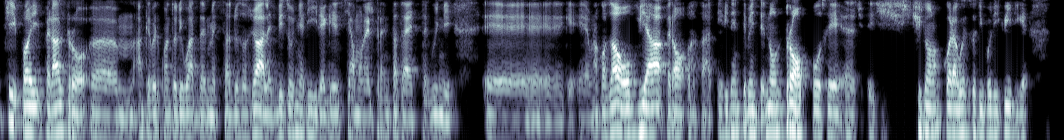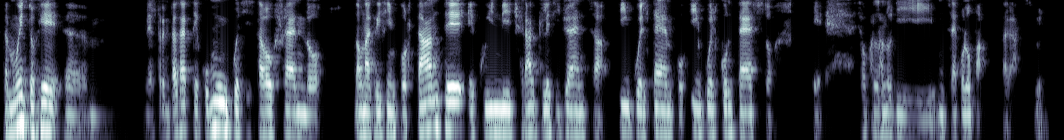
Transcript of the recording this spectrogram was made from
Sì, poi peraltro ehm, anche per quanto riguarda il messaggio sociale bisogna dire che siamo nel 37, quindi eh, è una cosa ovvia, però eh, evidentemente non troppo se eh, ci sono ancora questo tipo di critiche, dal momento che ehm, nel 37 comunque si stava uscendo da una crisi importante e quindi c'era anche l'esigenza in quel tempo, in quel contesto, e stiamo parlando di un secolo fa, ragazzi. Quindi,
